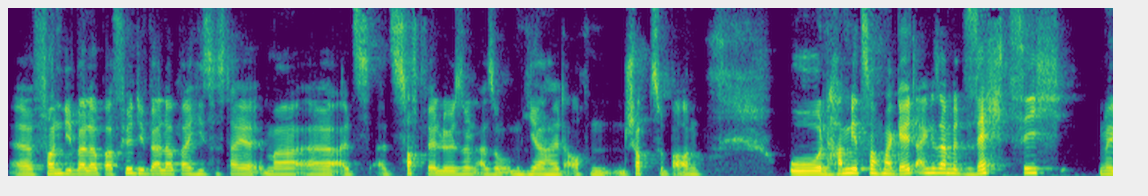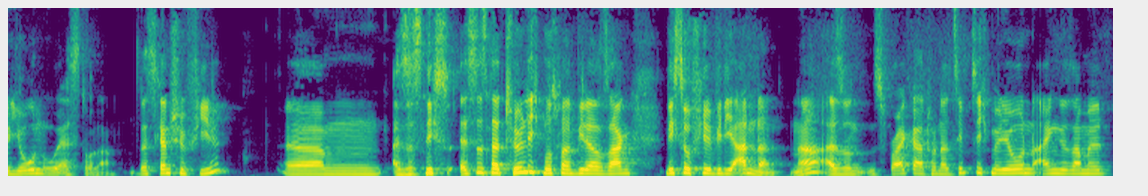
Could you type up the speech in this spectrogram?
äh, von Developer für Developer hieß es da ja immer äh, als, als Softwarelösung, also um hier halt auch einen, einen Shop zu bauen. Und haben jetzt nochmal Geld eingesammelt, 60 Millionen US-Dollar. Das ist ganz schön viel. Ähm, also es ist nicht, es ist natürlich, muss man wieder sagen, nicht so viel wie die anderen. Ne? Also ein Spriker hat 170 Millionen eingesammelt,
